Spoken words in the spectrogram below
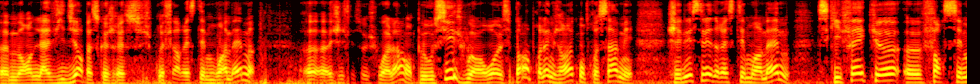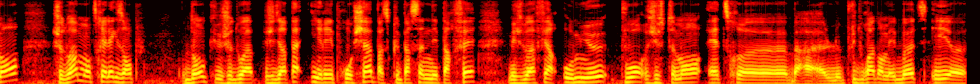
me rendre la vie dure parce que je, reste, je préfère rester moi-même. j'ai fait ce choix-là. On peut aussi jouer un rôle, c'est pas un problème, j'ai rien contre ça, mais j'ai décidé de rester moi-même, ce qui fait que forcément, je dois montrer l'exemple. Donc je dois, je dirais pas irréprochable parce que personne n'est parfait, mais je dois faire au mieux pour justement être euh, bah, le plus droit dans mes bottes et euh,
